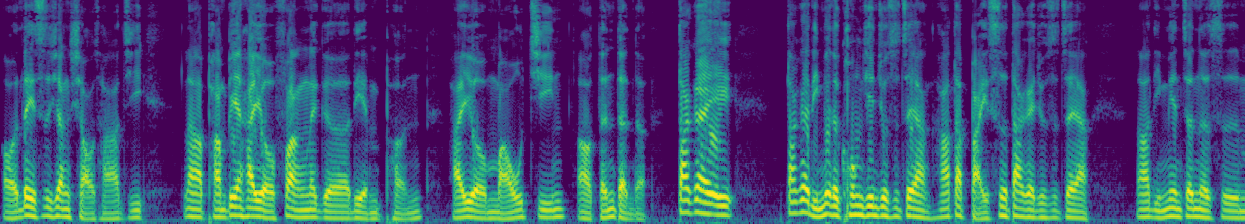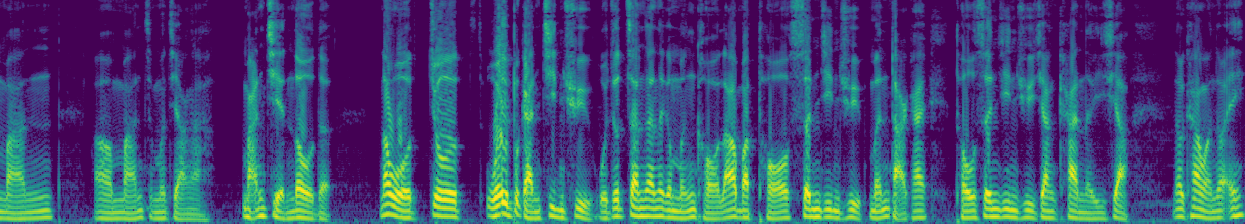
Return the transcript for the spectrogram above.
哦，类似像小茶几。那旁边还有放那个脸盆，还有毛巾哦等等的。大概大概里面的空间就是这样，它的摆设大概就是这样。那里面真的是蛮啊蛮怎么讲啊，蛮简陋的。那我就我也不敢进去，我就站在那个门口，然后把头伸进去，门打开，头伸进去，这样看了一下。那看完之后，哎，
